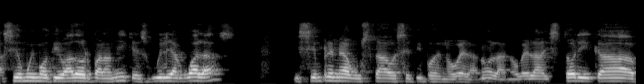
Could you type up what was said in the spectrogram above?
ha sido muy motivador para mí, que es William Wallace, y siempre me ha gustado ese tipo de novela, ¿no? La novela histórica,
